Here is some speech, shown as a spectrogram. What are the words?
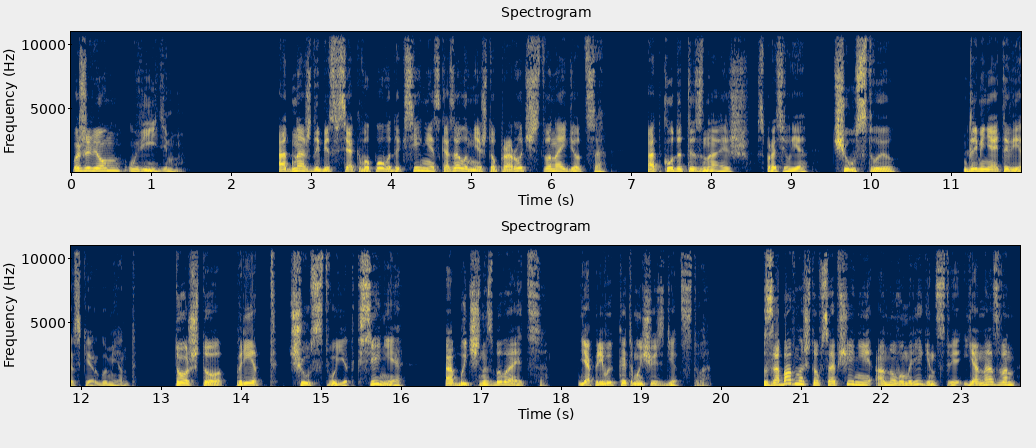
Поживем, увидим. Однажды без всякого повода Ксения сказала мне, что пророчество найдется. «Откуда ты знаешь?» — спросил я. «Чувствую». Для меня это веский аргумент. То, что предчувствует Ксения, обычно сбывается. Я привык к этому еще с детства. Забавно, что в сообщении о новом регенстве я назван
